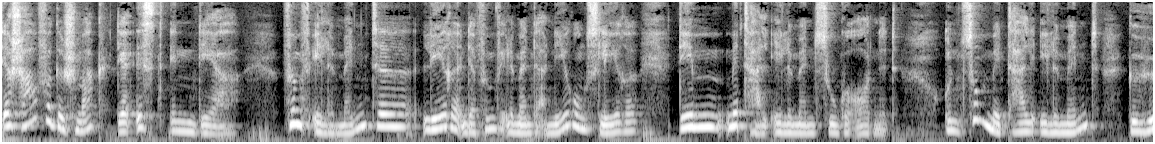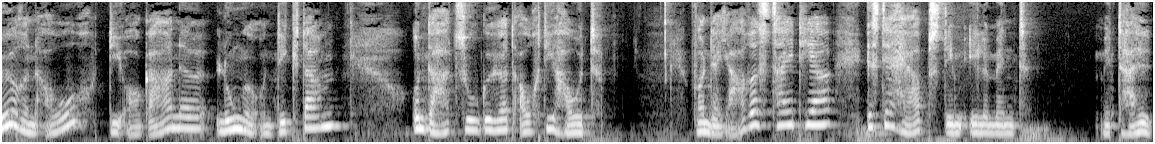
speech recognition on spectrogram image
Der scharfe Geschmack, der ist in der Fünf-Elemente-Lehre, in der Fünf-Elemente-Ernährungslehre dem Metallelement zugeordnet. Und zum Metallelement gehören auch die Organe Lunge und Dickdarm und dazu gehört auch die Haut. Von der Jahreszeit her ist der Herbst dem Element Metall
